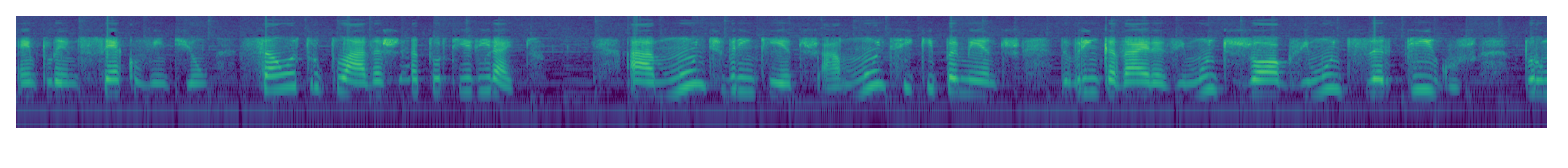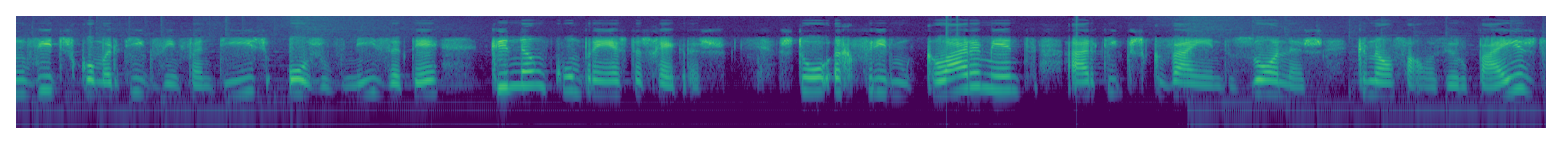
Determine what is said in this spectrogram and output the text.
em pleno século XXI são atropeladas a torto e a direito há muitos brinquedos, há muitos equipamentos de brincadeiras e muitos jogos e muitos artigos promovidos como artigos infantis ou juvenis até, que não cumprem estas regras. Estou a referir-me claramente a artigos que vêm de zonas que não são as europeias, de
